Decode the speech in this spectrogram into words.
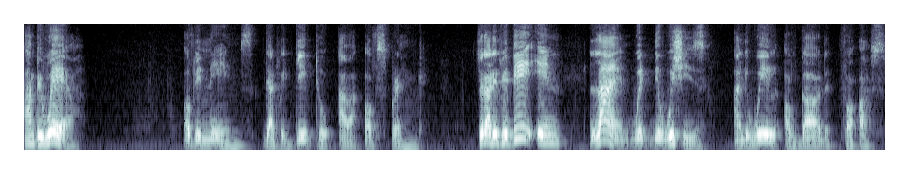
and beware of the names that we give to our offspring so that it will be in line with the wishes and the will of God for us.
